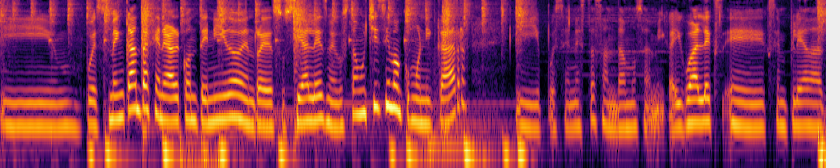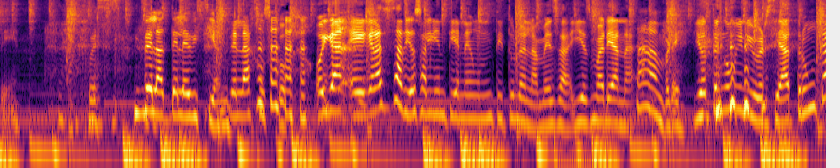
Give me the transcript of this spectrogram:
Y pues me encanta generar contenido en redes sociales, me gusta muchísimo comunicar y pues en estas andamos, amiga. Igual ex, eh, empleada de, pues, de la televisión. De la Jusco. Oigan, eh, gracias a Dios alguien tiene un título en la mesa y es Mariana. Ah, hombre. Yo tengo mi universidad trunca,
